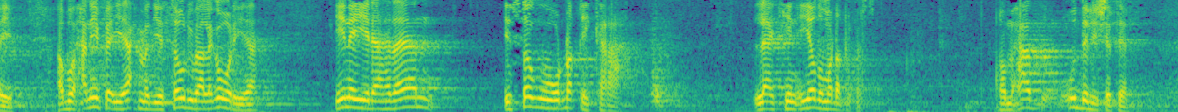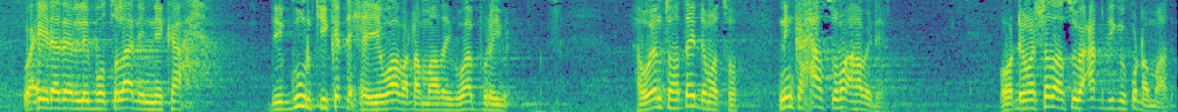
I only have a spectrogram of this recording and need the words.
Ayib abu xaniifa iyo axmed iyo thawri baa laga wariyaa inay yidhaahdaan isagu wuu dhaqi karaa laakiin iyadu ma dhaqi karto. Oo maxaad u deliishateen? Waxay yidhahdeen libutlaani nikaax dee guurkii ka dhexeeyey waaba dhammaadayba waa burayba. Haweentu hadday dhimato ninka xaasuma aha bay dheheen oo dhimashadaasuba caqdigii ku dhammaaday.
